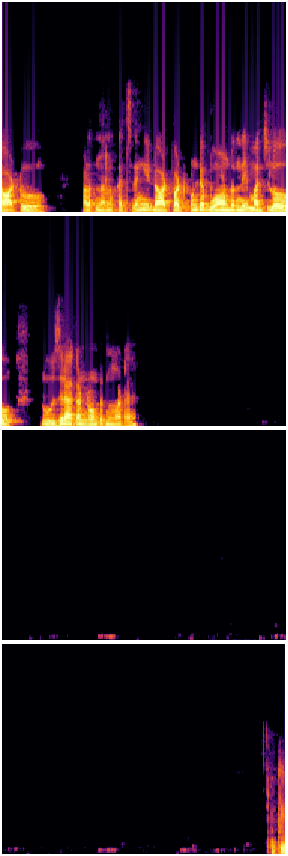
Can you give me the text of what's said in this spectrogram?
డాట్ పడుతున్నాను. ఖచ్చితంగా ఈ డాట్ పట్టుకుంటే బాగుంటుంది. మధ్యలో లూజ్ రాకుండా ఉంటుంది అనమాట ఓకే.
